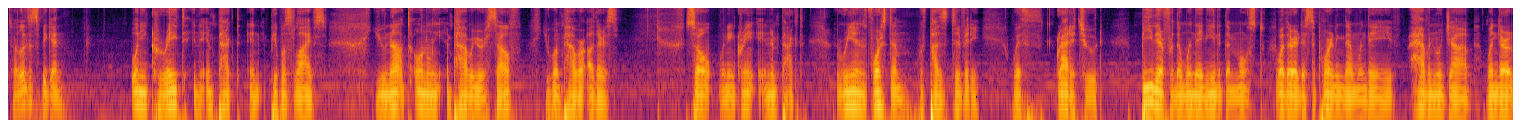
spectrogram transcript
So let us begin. When you create an impact in people's lives, you not only empower yourself, you empower others. So when you create an impact, reinforce them with positivity, with gratitude. Be there for them when they need it the most, whether it is supporting them when they have a new job, when they're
